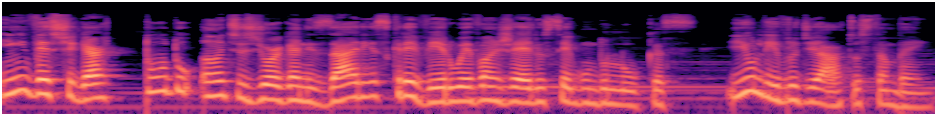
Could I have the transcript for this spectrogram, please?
investigar tudo antes de organizar e escrever o Evangelho segundo Lucas e o livro de Atos também.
